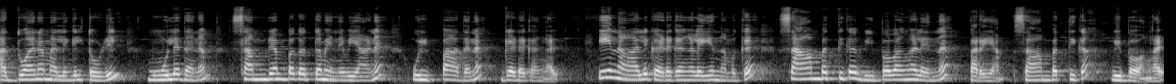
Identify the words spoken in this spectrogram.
അധ്വാനം അല്ലെങ്കിൽ തൊഴിൽ മൂലധനം സംരംഭകത്വം എന്നിവയാണ് ഉൽപാദന ഘടകങ്ങൾ. ഈ നാല് ഘടകങ്ങളെയും നമുക്ക് സാമ്പത്തിക വിഭവങ്ങൾ എന്ന് പറയാം. സാമ്പത്തിക വിഭവങ്ങൾ.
